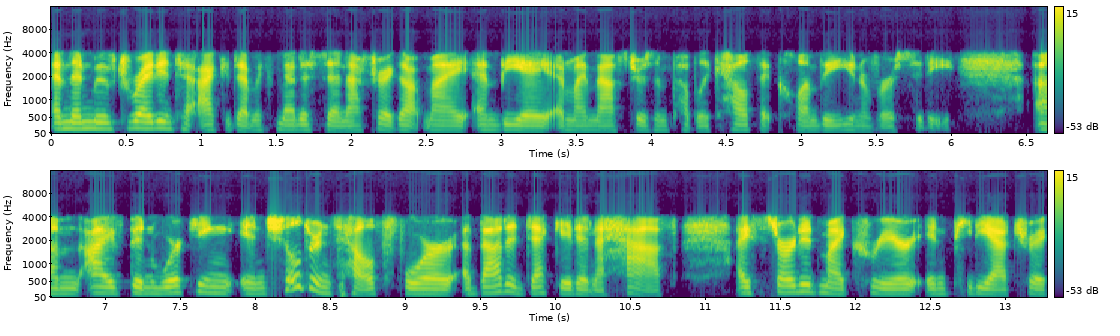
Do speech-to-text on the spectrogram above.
and then moved right into academic medicine after I got my MBA and my master's in public health at Columbia University. Um, I've been working in children's health for about a decade and a half. I started my career in pediatric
